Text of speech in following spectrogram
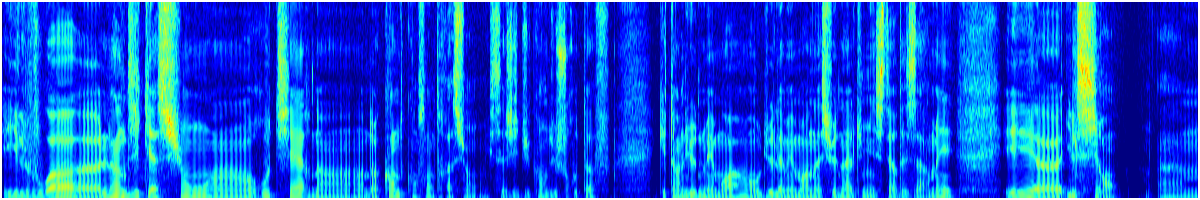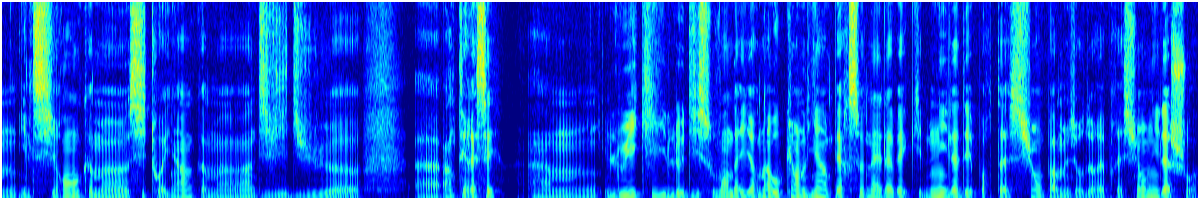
et il voit euh, l'indication euh, routière d'un camp de concentration. Il s'agit du camp du Struthof, qui est un lieu de mémoire, haut lieu de la mémoire nationale du ministère des Armées, et il s'y rend. il s'y rend comme citoyen, comme individu intéressé lui qui le dit souvent d'ailleurs n'a aucun lien personnel avec ni la déportation par mesure de répression ni la Shoah.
